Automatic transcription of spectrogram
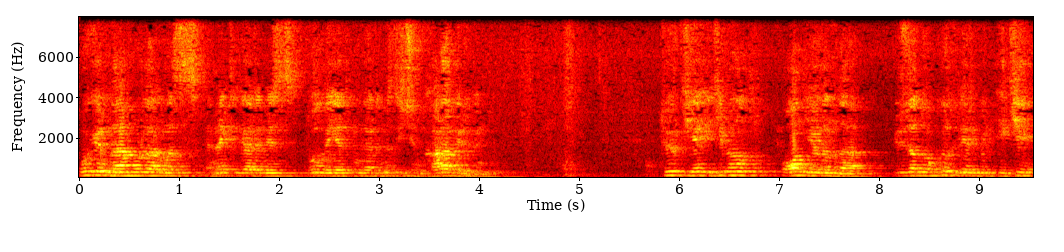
Bugün memurlarımız, emeklilerimiz, dul ve yetimlerimiz için kara bir gün. Türkiye 2010 yılında %9,2,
